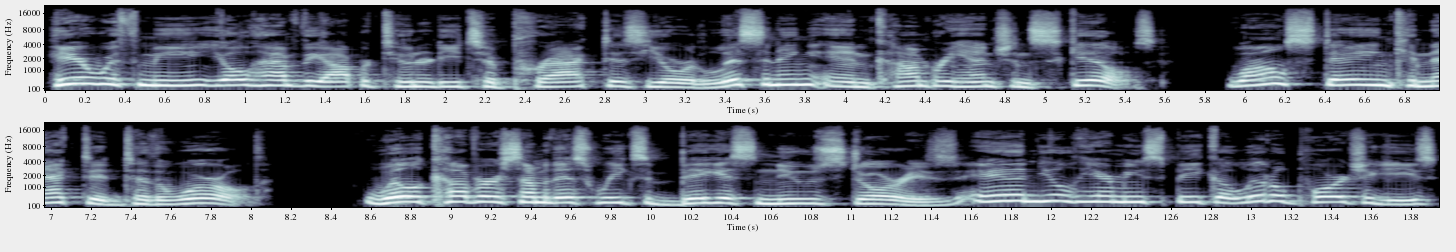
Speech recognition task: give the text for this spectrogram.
Here with me, you'll have the opportunity to practice your listening and comprehension skills while staying connected to the world. We'll cover some of this week's biggest news stories, and you'll hear me speak a little Portuguese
